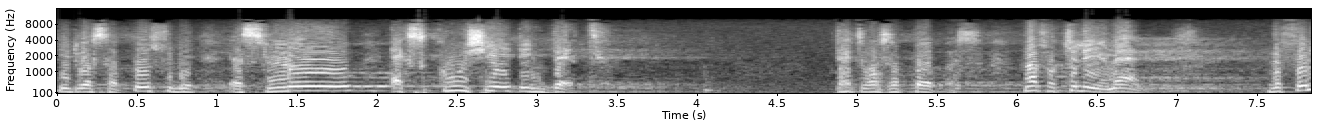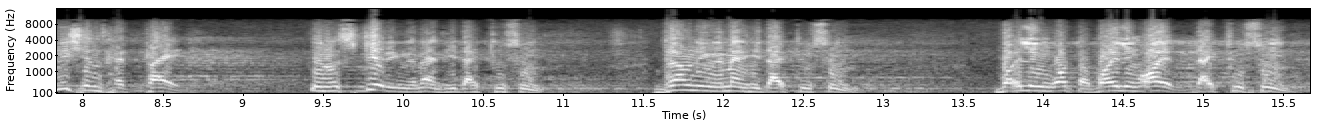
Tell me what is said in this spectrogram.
It was supposed to be a slow, excruciating death. That was the purpose. Not for killing a man. The Phoenicians had tried, you know, spearing the man, he died too soon. Drowning the man, he died too soon. Boiling water, boiling oil, died too soon.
